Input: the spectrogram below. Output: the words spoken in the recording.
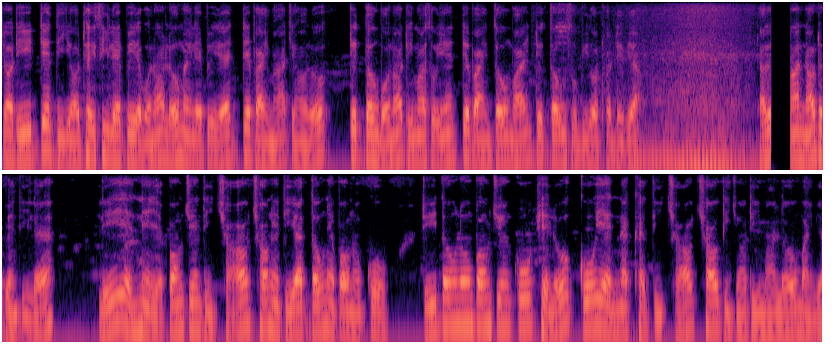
ကြော်ဒီ1ဒီကြောထိတ်စီလဲပေးတယ်ပေါ့နော်လုံးပိုင်လဲပေးတယ်1ပိုင်မှာကျွန်တော်တို့1 3ပေါ့နော်ဒီမှာဆိုရင်1ပိုင်3ပိုင်1 3ဆိုပြီးတော့ထွက်တယ်ဗျဒါဆိုနောက်တစ်ပင်ဒီလဲ4ရဲ့2ရဲ့ပေါင်းချင်းဒီ6 6နဲ့ဒီက3နဲ့ပေါင်းတော့9 ဒီသုံးလုံးပေါင်းချင်း6ဖြစ်လို့6ရဲ့နက်ခတ်ဒီ6 6ဒီကျွန်တော်ဒီမှာလုံးပိုင်ဗျ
